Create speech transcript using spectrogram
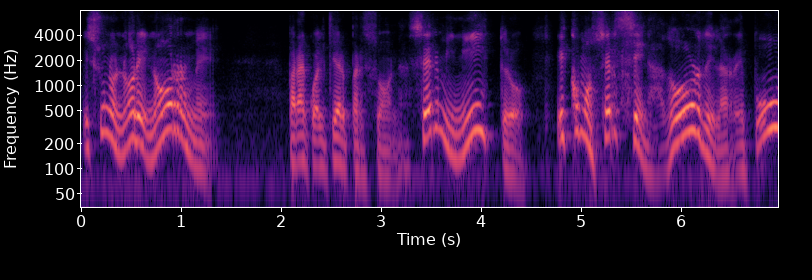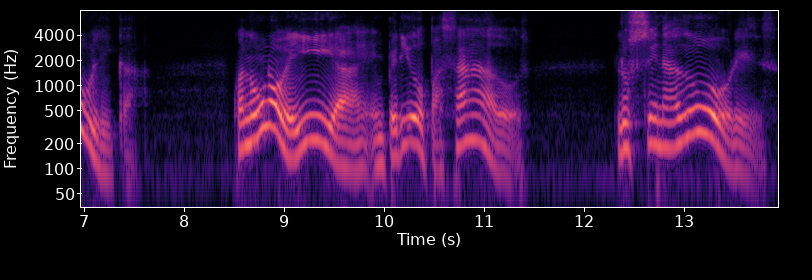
es un honor enorme para cualquier persona. Ser ministro es como ser senador de la República. Cuando uno veía en periodos pasados los senadores,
